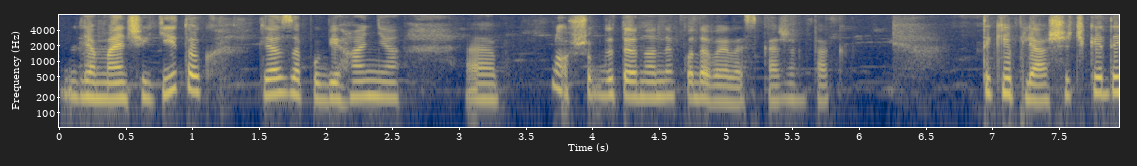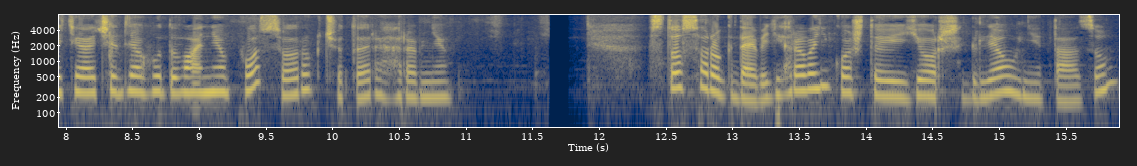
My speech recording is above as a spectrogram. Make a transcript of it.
для менших діток для запобігання, е, ну, щоб дитина не подавилась, скажімо так. Такі пляшечки дитячі для годування по 44 гривні. 149 гривень коштує йоршик для унітазу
